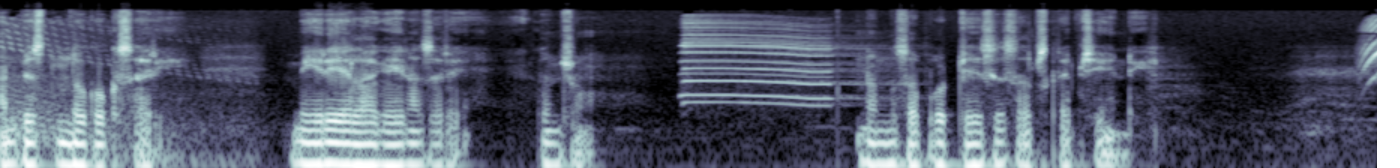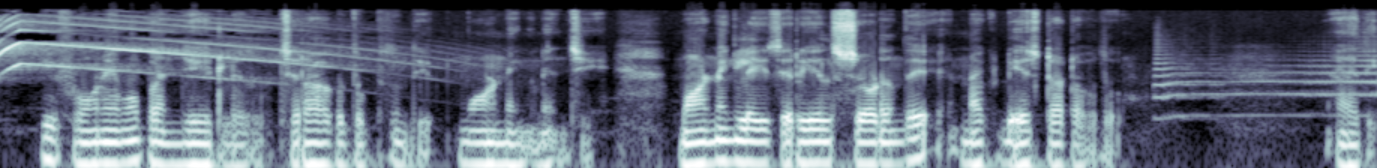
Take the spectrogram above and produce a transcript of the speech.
అనిపిస్తుంది ఒక్కొక్కసారి. మీరే ఎలాగైనా సరే కొంచెం నన్ను సపోర్ట్ చేసి సబ్స్క్రైబ్ చేయండి. ఈ ఫోన్ ఏమో పని చేయట్లేదు. చిరాకు తప్పుతుంది. మార్నింగ్ నుంచి. మార్నింగ్ లేచి రీల్స్ చూడందే నాకు డే స్టార్ట్ అవ్వదు. అది.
